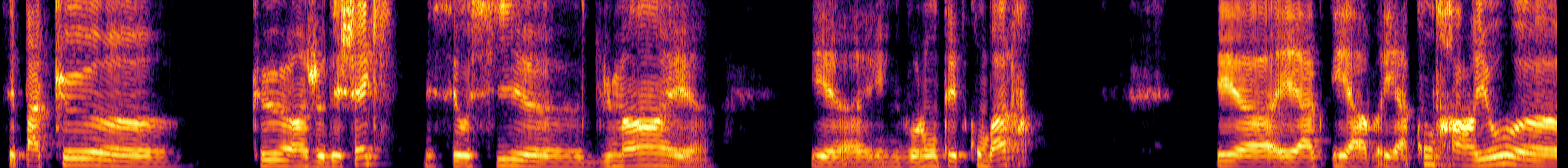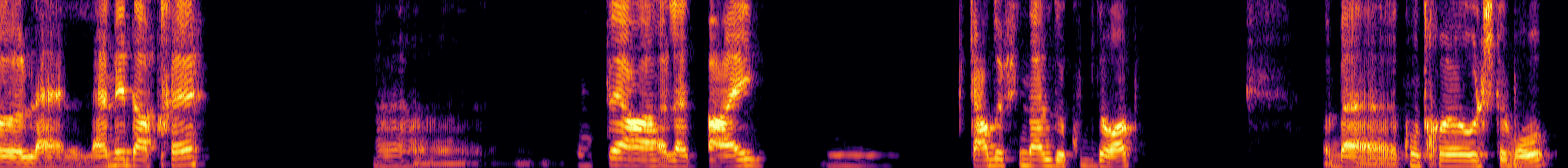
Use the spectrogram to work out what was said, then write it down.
c'est pas euh, que un jeu d'échecs, mais c'est aussi de l'humain et, et, une volonté de combattre. Et, euh, à, à, à, contrario, euh, l'année d'après, euh, on perd là, pareil, quart de finale de Coupe d'Europe bah, contre Holstebro.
